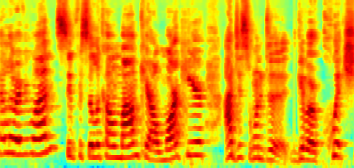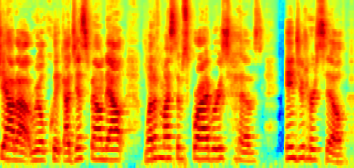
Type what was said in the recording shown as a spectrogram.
Hello everyone, Super Silicone Mom, Carol Mark here. I just wanted to give a quick shout out real quick. I just found out one of my subscribers has injured herself,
